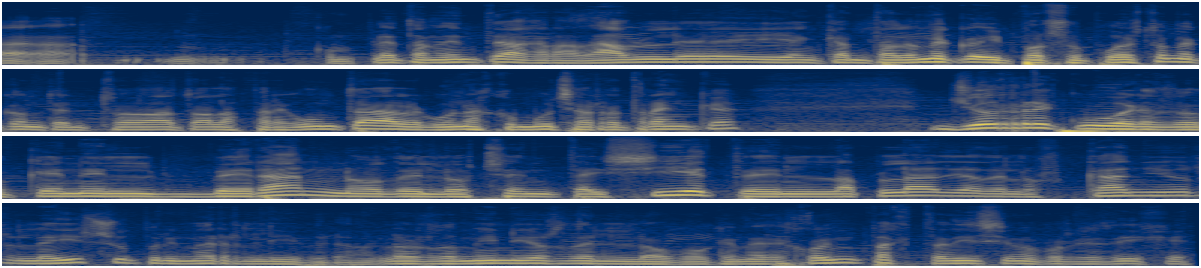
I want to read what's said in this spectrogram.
ah, completamente agradable y encantador. Y por supuesto me contestó a todas las preguntas, algunas con mucha retranca. Yo recuerdo que en el verano del 87, en la playa de Los Caños, leí su primer libro, Los Dominios del Lobo, que me dejó impactadísimo porque dije,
